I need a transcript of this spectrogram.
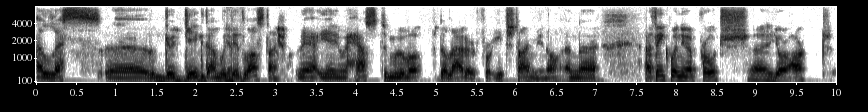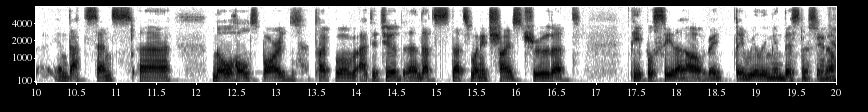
a less uh, good gig than we Yeah. did last time. Yeah, it has to move up the ladder for each time, you know, and uh, I think when you approach uh, your art in that sense. Uh, no holds barred type of attitude, and that's that's when it shines through that people see that oh they, they really mean business, you know.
